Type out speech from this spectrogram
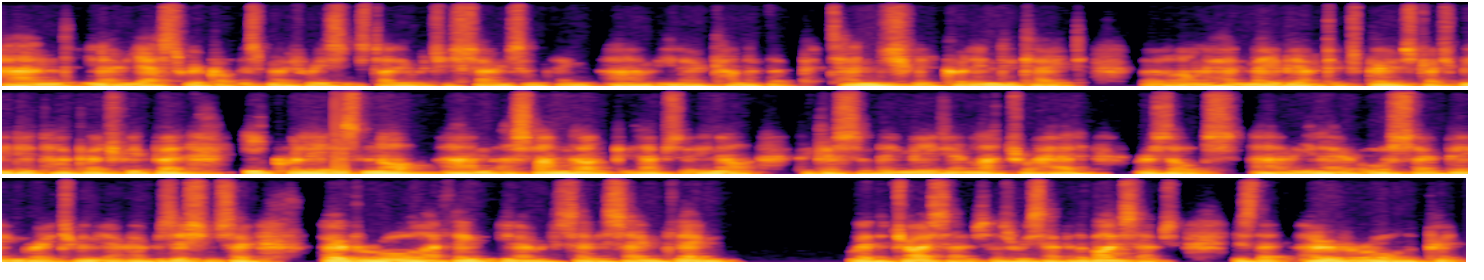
And you know yes, we've got this most recent study which is showing something um, you know kind of that potentially could indicate that the long head may be able to experience stretch mediated hypertrophy, but equally it's not um, a slam dunk. It's absolutely not because of the medial lateral head results. Uh, you know also being greater in the overhead position. So overall, I think you know we say the same thing with the triceps, as we said for the biceps, is that overall the,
